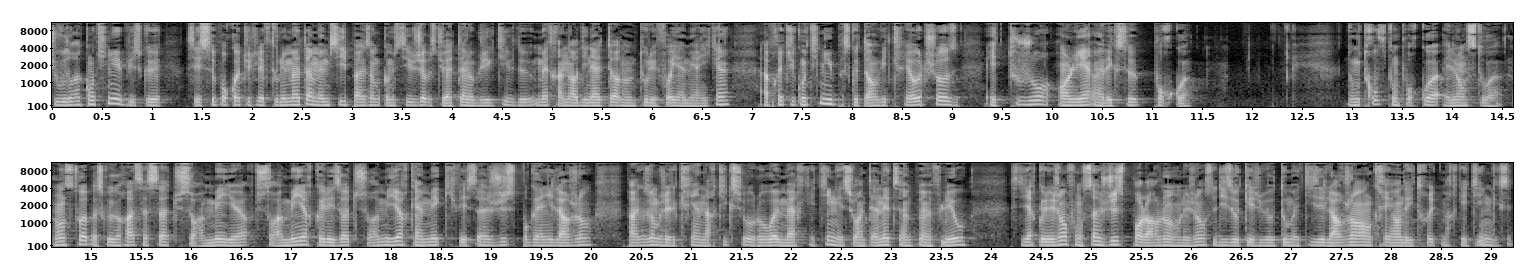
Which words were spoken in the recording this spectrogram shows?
tu voudras continuer puisque c'est ce pourquoi tu te lèves tous les matins, même si par exemple comme Steve Jobs tu atteins l'objectif de mettre un ordinateur dans tous les foyers américains, après tu continues parce que tu as envie de créer autre chose et toujours en lien avec ce pourquoi. Donc trouve ton pourquoi et lance-toi. Lance-toi parce que grâce à ça, tu seras meilleur, tu seras meilleur que les autres, tu seras meilleur qu'un mec qui fait ça juste pour gagner de l'argent. Par exemple, j'ai écrit un article sur le web marketing et sur internet, c'est un peu un fléau. C'est-à-dire que les gens font ça juste pour l'argent. Les gens se disent, ok, je vais automatiser l'argent en créant des trucs marketing, etc.,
